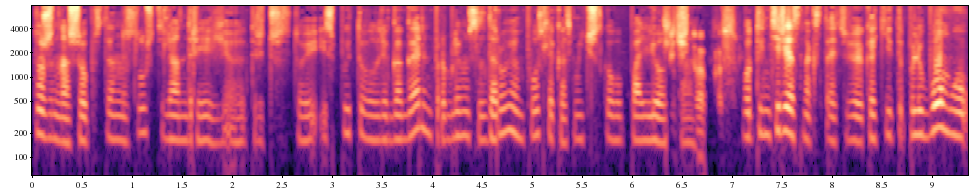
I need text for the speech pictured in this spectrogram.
тоже нашего постоянного слушателя Андрей 36 э, испытывал ли Гагарин проблемы со здоровьем после космического полета? Отличный вопрос. Вот интересно, кстати, какие-то по-любому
